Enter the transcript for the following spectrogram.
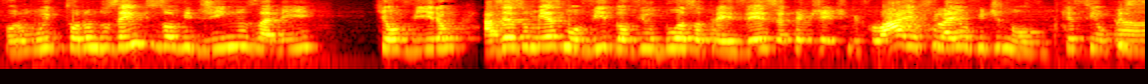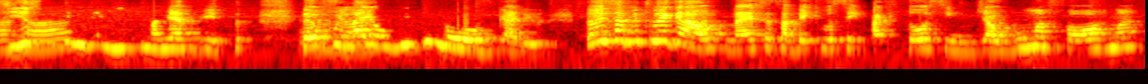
Foram, muito, foram 200 ouvidinhos ali que ouviram, às vezes o mesmo ouvido ouviu duas ou três vezes, já teve gente que me falou, ah, eu fui lá e ouvi de novo, porque assim, eu preciso uhum. entender isso na minha vida. Então uhum. eu fui lá e ouvi de novo, Karina. Então isso é muito legal, né? Você saber que você impactou, assim, de alguma forma,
